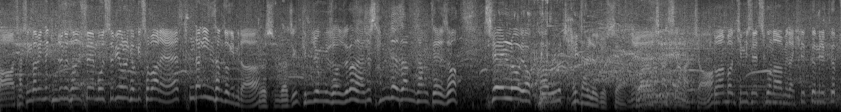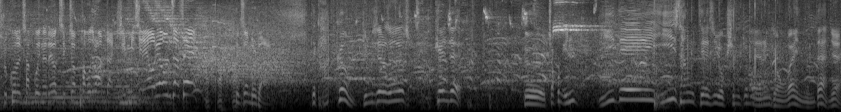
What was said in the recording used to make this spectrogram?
어, 자신감 있는 김종규 선수의 모습이 오늘 경기 초반에 상당히 인상적입니다. 그렇습니다. 지금 김종규 선수가 사실 3대3 상태에서 트레일러 역할로 잘 달려줬어요. 예. 좋아요. 찬스가 났죠. 또 한 번 김시래 치고 나옵니다. 힐끔 힐끔 줄 곳을 찾고 있는데요. 직접 파고 들어갑니다. 김시래 어려운 자세. 득점 불발. 근데 가끔 김시래 선수가 저렇게 이제 그 조금 1, 2대2 상태에서 욕심을 좀 내는 경우가 있는데 예.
